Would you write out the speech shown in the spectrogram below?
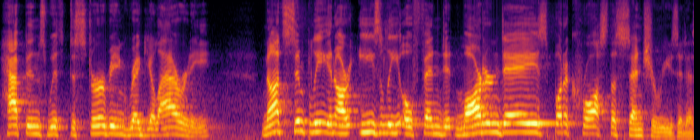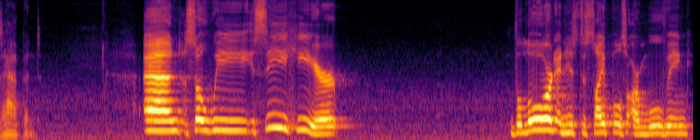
happens with disturbing regularity, not simply in our easily offended modern days, but across the centuries it has happened. And so we see here the Lord and his disciples are moving,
